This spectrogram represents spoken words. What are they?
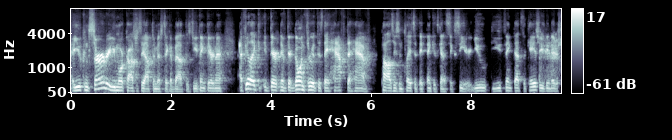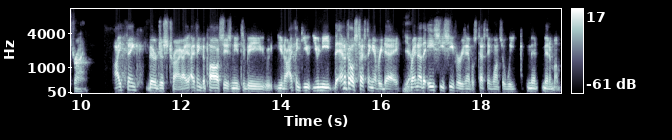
are you concerned, or are you more cautiously optimistic about this? Do you think they're gonna? I feel like if they're if they're going through with this, they have to have policies in place that they think is going to succeed. Are you do you think that's the case, or do you think they're just trying? I think they're just trying. I, I, think the policies need to be, you know, I think you you need the NFL is testing every day. Yeah. Right now, the ACC, for example, is testing once a week min, minimum.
